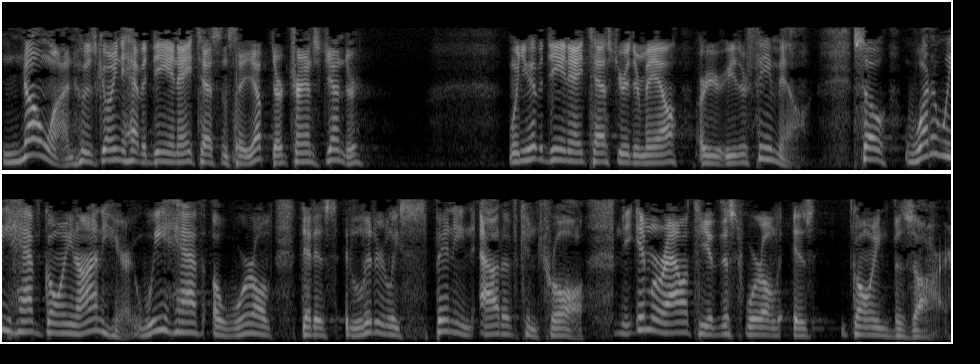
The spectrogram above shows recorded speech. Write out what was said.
no one who's going to have a DNA test and say, yep, they're transgender. When you have a DNA test, you're either male or you're either female. So, what do we have going on here? We have a world that is literally spinning out of control. The immorality of this world is going bizarre.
